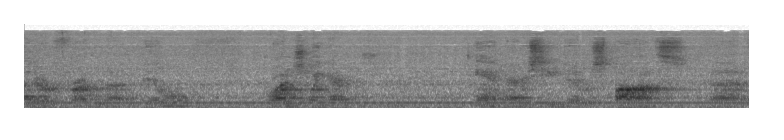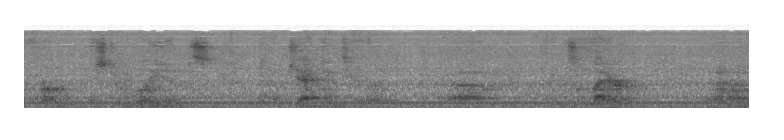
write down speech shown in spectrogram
letter from uh, Bill Braunschweiger, and I received a response uh, from Mr. Williams objecting to it. Um, It was a letter uh,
